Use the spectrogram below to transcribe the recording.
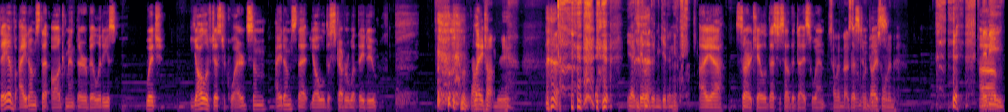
They have items that augment their abilities, which y'all have just acquired some items that y'all will discover what they do. not, like, not me. yeah, Caleb didn't get anything. I uh, sorry, Caleb. That's just how the dice went. So that's Rest what in dice peace. wanted. maybe Um,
